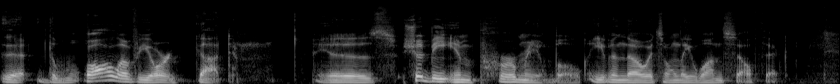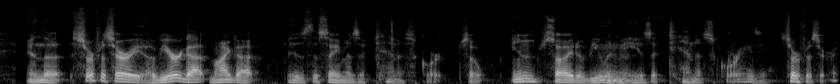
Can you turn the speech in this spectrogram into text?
the, the wall of your gut is should be impermeable, even though it's only one cell thick. And the surface area of your gut, my gut, is the same as a tennis court. So inside of you and me hmm. is a tennis court. Crazy. Surface area.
